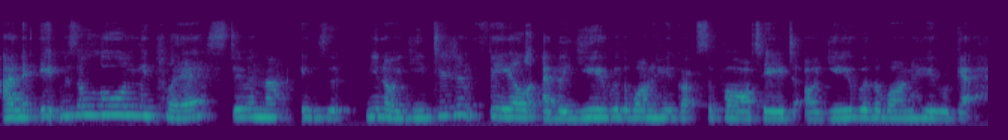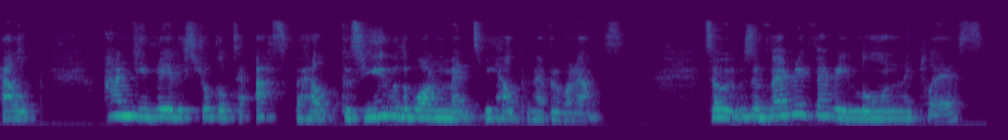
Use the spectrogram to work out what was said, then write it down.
and it was a lonely place doing that it was you know you didn't feel ever you were the one who got supported or you were the one who would get help and you really struggled to ask for help because you were the one meant to be helping everyone else so it was a very very lonely place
